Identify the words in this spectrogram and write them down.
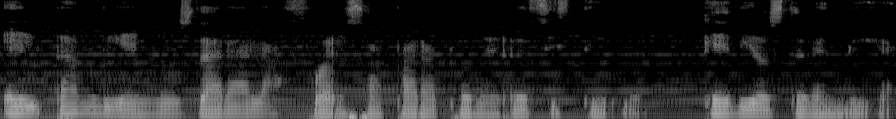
Él también nos dará la fuerza para poder resistirlo. Que Dios te bendiga.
